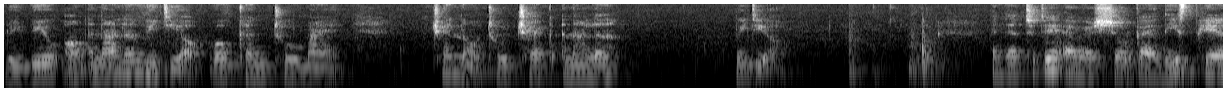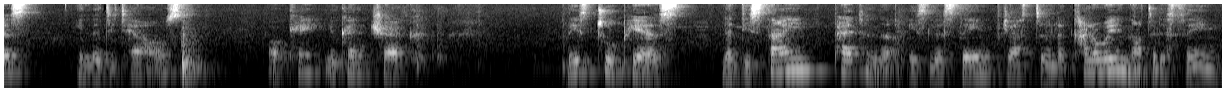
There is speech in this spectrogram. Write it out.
review on another video. Welcome to my channel to check another video. And then today I will show guys these pairs in the details. Okay, you can check these two pairs. The design pattern is the same, just the colorway not the same.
